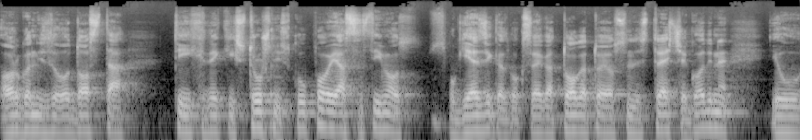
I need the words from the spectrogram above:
organizovao, dosta tih nekih stručnih skupova. Ja sam s tim imao zbog jezika, zbog svega toga, to je 83. godine, je u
